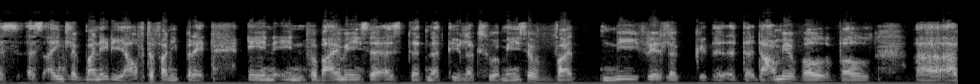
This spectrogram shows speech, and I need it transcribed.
is is eintlik maar net die helfte van die pret en en vir baie mense is dit natuurlik so mense wat nie vreeslik eh, daarmee wil wil uh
